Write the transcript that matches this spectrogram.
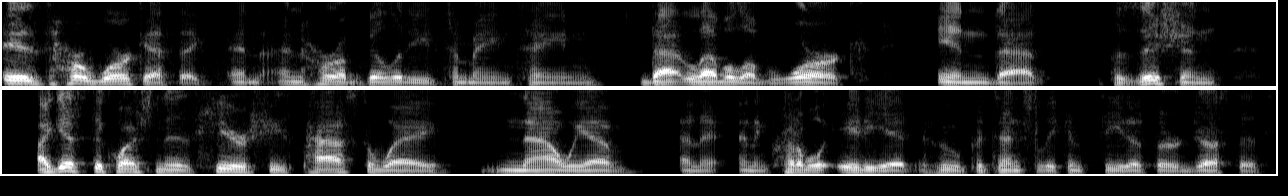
Is her work ethic and and her ability to maintain that level of work in that position. I guess the question is here she's passed away. Now we have an, an incredible idiot who potentially can seat a third justice.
